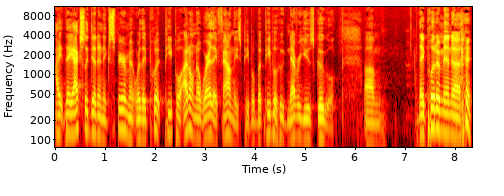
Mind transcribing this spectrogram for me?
I, they actually did an experiment where they put people, I don't know where they found these people, but people who'd never used Google. Um, they put them in a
